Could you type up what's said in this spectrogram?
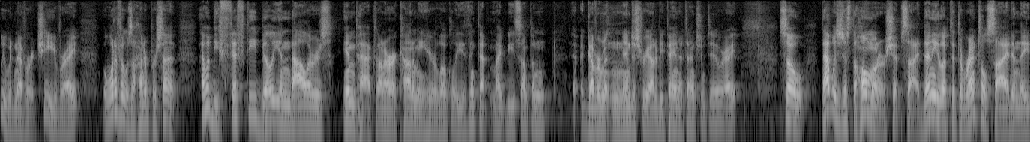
we would never achieve, right? But what if it was 100%? That would be $50 billion impact on our economy here locally. You think that might be something government and industry ought to be paying attention to, right? So that was just the homeownership side. Then he looked at the rental side, and they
